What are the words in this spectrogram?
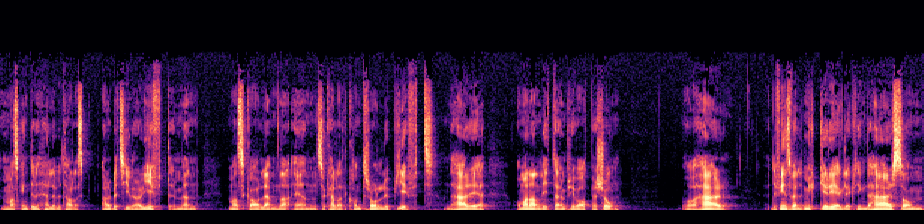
Man ska inte heller betala arbetsgivaravgifter men man ska lämna en så kallad kontrolluppgift. Det här är om man anlitar en privatperson. Och här, det finns väldigt mycket regler kring det här som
